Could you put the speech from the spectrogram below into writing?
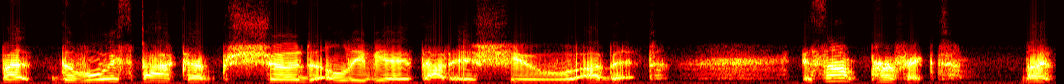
but the voice backup should alleviate that issue a bit. It's not perfect, but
